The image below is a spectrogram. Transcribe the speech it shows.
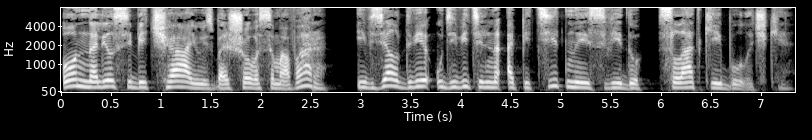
он налил себе чаю из большого самовара и взял две удивительно аппетитные с виду сладкие булочки.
